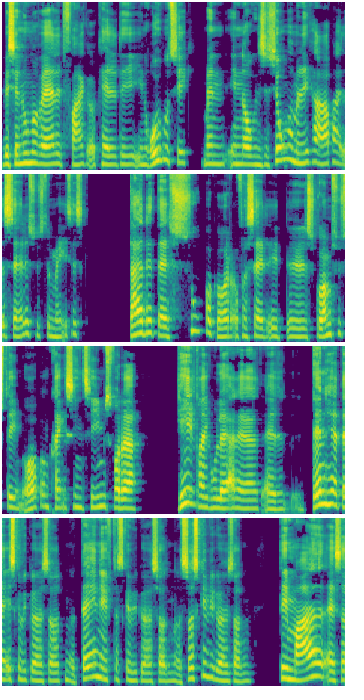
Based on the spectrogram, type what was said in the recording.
hvis jeg nu må være lidt fræk og kalde det en rodbutik, men en organisation, hvor man ikke har arbejdet særlig systematisk, der er det da super godt at få sat et øh, Scrum-system op omkring sine teams, hvor der helt regulært er, at den her dag skal vi gøre sådan, og dagen efter skal vi gøre sådan, og så skal vi gøre sådan. Det er meget, altså,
